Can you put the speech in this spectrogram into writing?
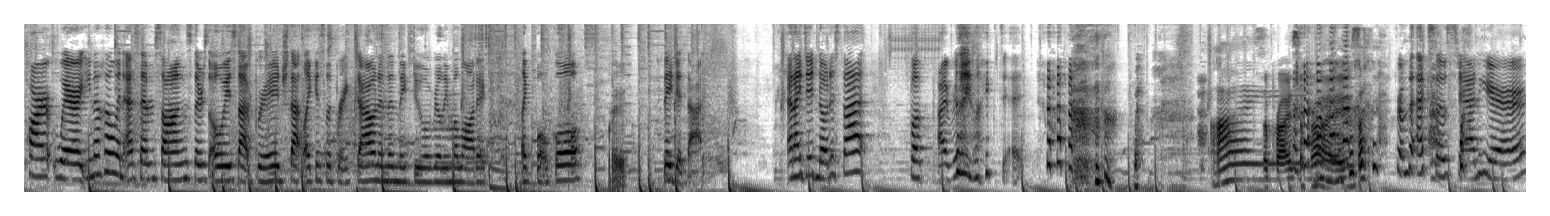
part where you know how in SM songs there's always that bridge that like is the breakdown and then they do a really melodic like vocal. Right. They did that. And I did notice that, but I really liked it. I Surprise, surprise. From the EXO stand here.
